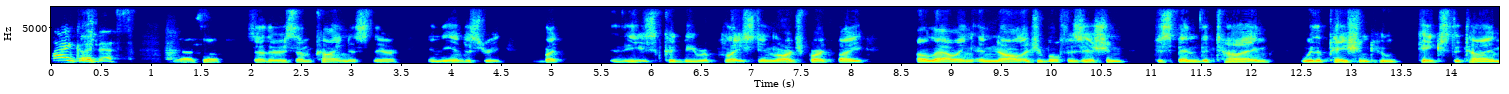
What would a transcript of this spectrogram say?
My goodness. yeah, so so there is some kindness there in the industry, but these could be replaced in large part by allowing a knowledgeable physician to spend the time with a patient who takes the time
